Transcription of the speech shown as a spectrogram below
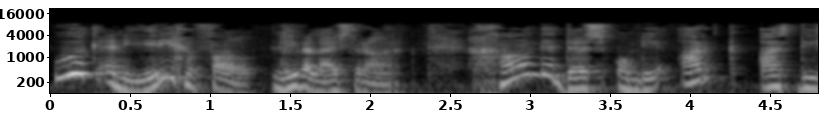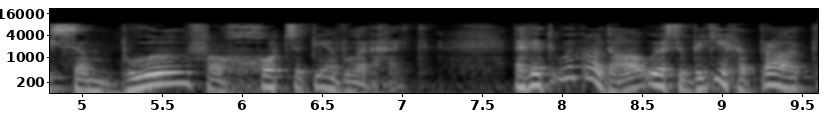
Ook in hierdie geval, liewe luisteraar, gaan dit dus om die ark as die simbool van God se teenwoordigheid. Ek het ook al daaroor so bietjie gepraat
